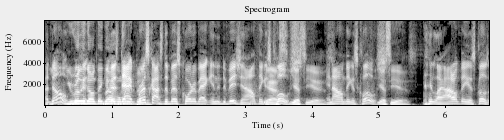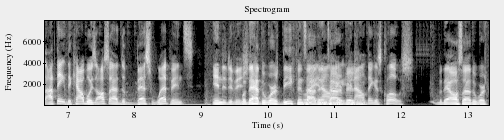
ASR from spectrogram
I don't. You really Because- don't think because Dak the? Prescott's the best quarterback in the division. I don't think it's Yes, close. yes, he is. and I don't think it's close. Yes, he is. like I don't think it's close. I think the Cowboys also have the best weapons in the division. But they have the worst defense Right, out of the I entire think- division. And I don't think it's close. But they also have the worst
